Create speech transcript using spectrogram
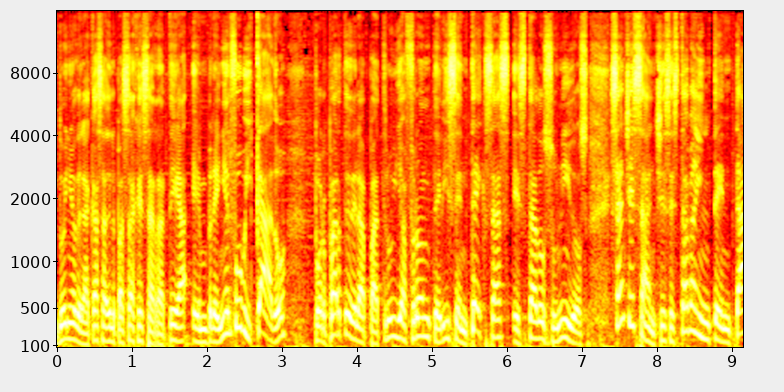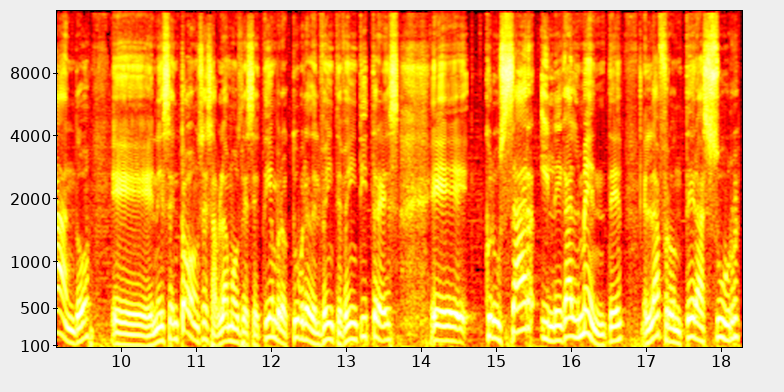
dueño de la Casa del Pasaje Zarratea en Breña. fue ubicado por parte de la patrulla fronteriza en Texas, Estados Unidos. Sánchez Sánchez estaba intentando, eh, en ese entonces, hablamos de septiembre, octubre del 2023, eh, cruzar ilegalmente la frontera sur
